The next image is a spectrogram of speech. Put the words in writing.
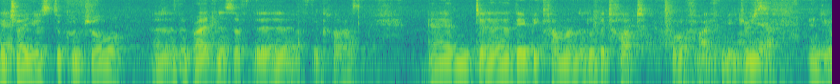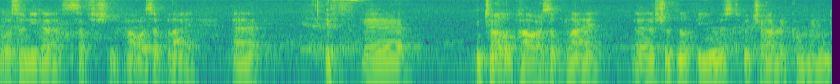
which are used to control uh, the brightness of the of the colors, and uh, they become a little bit hot for five meters. Yeah. And you also need a sufficient power supply. Uh, if the internal power supply uh, should not be used, which I recommend,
